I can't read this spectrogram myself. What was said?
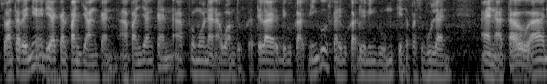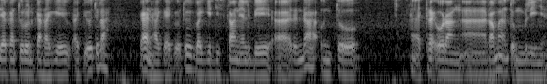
So antaranya dia akan panjangkan uh, panjangkan uh, permohonan awam tu. Katalah dibuka seminggu, sekarang dibuka dua minggu, mungkin sampai sebulan kan? Atau uh, dia akan turunkan harga IPO tu lah. Kan? Harga IPO tu bagi diskaun yang lebih uh, rendah untuk uh, attract orang uh, ramai untuk membelinya.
